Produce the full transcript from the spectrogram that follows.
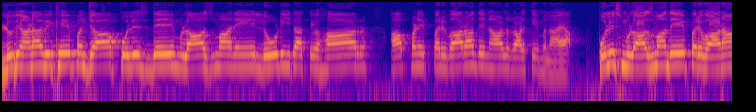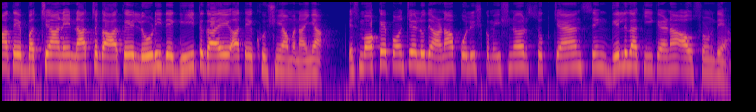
ਲੁਧਿਆਣਾ ਵਿਖੇ ਪੰਜਾਬ ਪੁਲਿਸ ਦੇ ਮੁਲਾਜ਼ਮਾਂ ਨੇ ਲੋਹੜੀ ਦਾ ਤਿਉਹਾਰ ਆਪਣੇ ਪਰਿਵਾਰਾਂ ਦੇ ਨਾਲ ਰਲ ਕੇ ਮਨਾਇਆ। ਪੁਲਿਸ ਮੁਲਾਜ਼ਮਾਂ ਦੇ ਪਰਿਵਾਰਾਂ ਅਤੇ ਬੱਚਿਆਂ ਨੇ ਨੱਚ ਗਾ ਕੇ ਲੋਹੜੀ ਦੇ ਗੀਤ ਗਾਏ ਅਤੇ ਖੁਸ਼ੀਆਂ ਮਨਾਈਆਂ। ਇਸ ਮੌਕੇ ਪਹੁੰਚੇ ਲੁਧਿਆਣਾ ਪੁਲਿਸ ਕਮਿਸ਼ਨਰ ਸੁਖਚੈਨ ਸਿੰਘ ਗਿੱਲ ਦਾ ਕੀ ਕਹਿਣਾ, ਆਓ ਸੁਣਦੇ ਹਾਂ।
